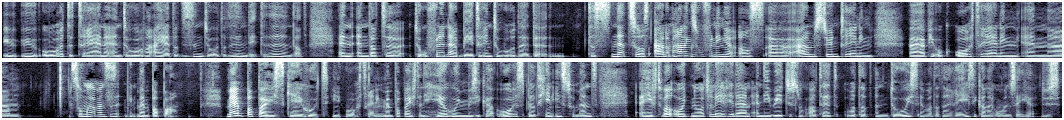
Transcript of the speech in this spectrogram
uw, oren te trainen en te horen van, ah ja, dat is een dood, dat is een dit, en dat. En, en dat te, te oefenen daar beter in te worden. De, het is net zoals ademhalingsoefeningen, als uh, ademsteuntraining uh, heb je ook oortraining. En uh, sommige mensen, mijn papa, mijn papa is goed in oortraining. Mijn papa heeft een heel goed muzikaal oor, speelt geen instrument. Hij heeft wel ooit notenleer gedaan en die weet dus nog altijd wat dat een do is en wat dat een re is. Die kan dat gewoon zeggen. Dus,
